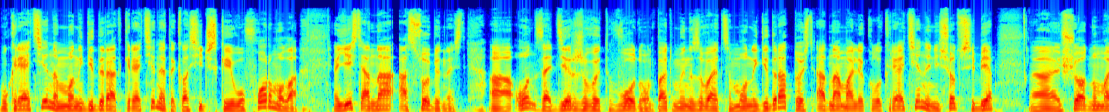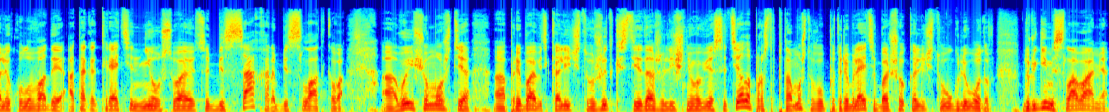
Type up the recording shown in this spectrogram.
у креатина, моногидрат креатина, это классическая его формула, есть одна особенность. А, он задерживает воду. Он поэтому и называется моногидрат, то есть одна молекула креатина несет в себе э, еще одну молекулу воды. А так как креатин не усваивается без сахара, без сладкого, вы еще можете прибавить количество жидкости и даже лишнего веса тела просто потому, что вы употребляете большое количество углеводов. Другими словами,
